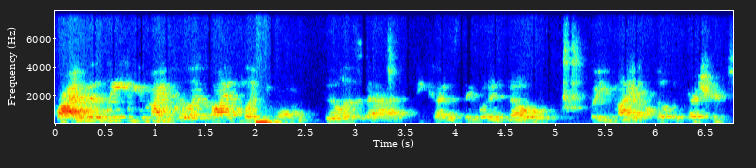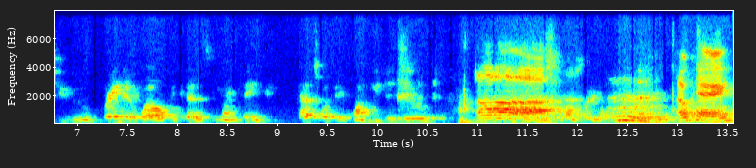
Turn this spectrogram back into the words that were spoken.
privately, you might feel inclined, like you won't feel as bad because they wouldn't know. But you might feel the pressure to rate it well because you might think that's what they want you to do. Ah, hmm, okay.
